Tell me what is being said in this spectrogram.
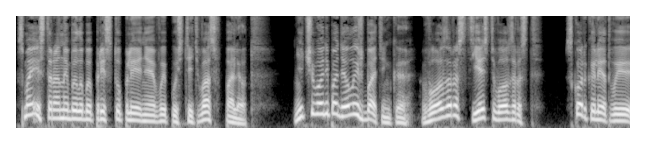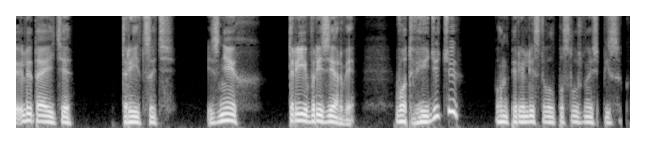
С моей стороны было бы преступление выпустить вас в полет. Ничего не поделаешь, батенька. Возраст есть возраст. Сколько лет вы летаете? Тридцать. Из них три в резерве. Вот видите? Он перелистывал послужной список.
